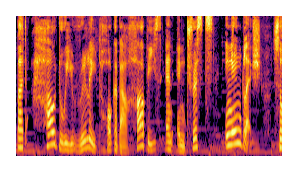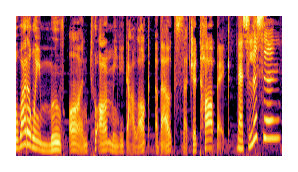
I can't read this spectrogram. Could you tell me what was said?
But how do we really talk about hobbies and interests in English? So why don't we move on to our mini dialogue about such a topic? Let's listen.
